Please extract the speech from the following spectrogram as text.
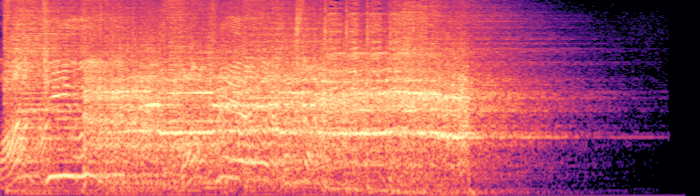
One Kiwi!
